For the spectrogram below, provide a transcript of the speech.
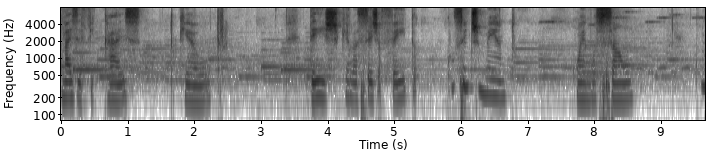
mais eficaz do que a outra, desde que ela seja feita com sentimento, com emoção, com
